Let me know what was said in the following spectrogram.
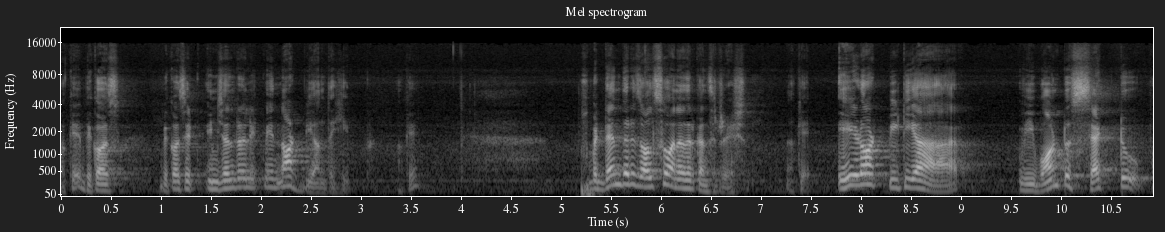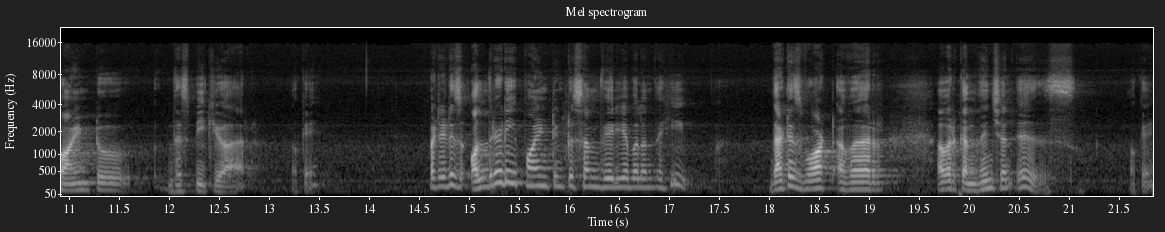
okay, because, because it in general it may not be on the heap. But then there is also another consideration. Okay. A dot PTR we want to set to point to this PQR okay, but it is already pointing to some variable on the heap that is what our, our convention is. Okay.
